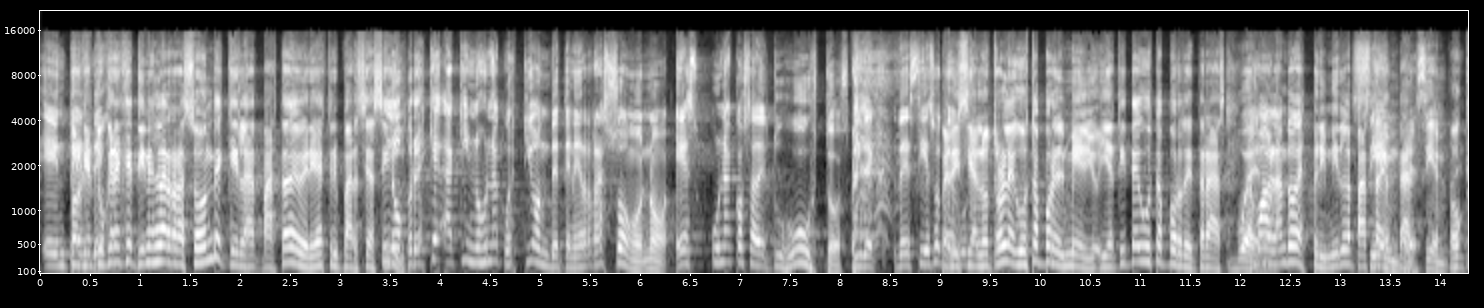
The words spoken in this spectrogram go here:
entende- Porque tú crees que tienes la razón de que la pasta debería estriparse así. No, pero es que aquí no es una cuestión de tener razón o no. Es una cosa de tus gustos y de, de si eso Pero te y si al otro le gusta por el medio y a ti te gusta por detrás, Bueno. estamos hablando de exprimir la pasta Siempre, dental. siempre. Ok,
